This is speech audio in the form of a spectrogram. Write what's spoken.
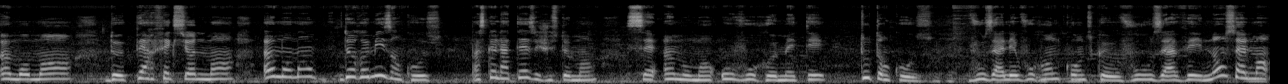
un moment de perfectionnement, un moment de remise en cause. Parce que la thèse, justement, c'est un moment où vous remettez tout en cause. Vous allez vous rendre compte que vous avez non seulement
